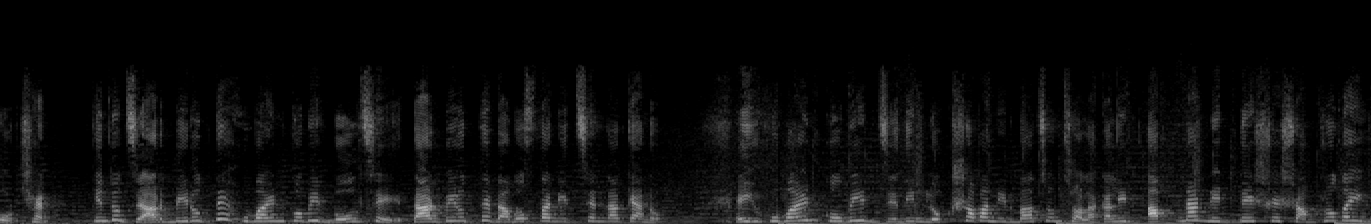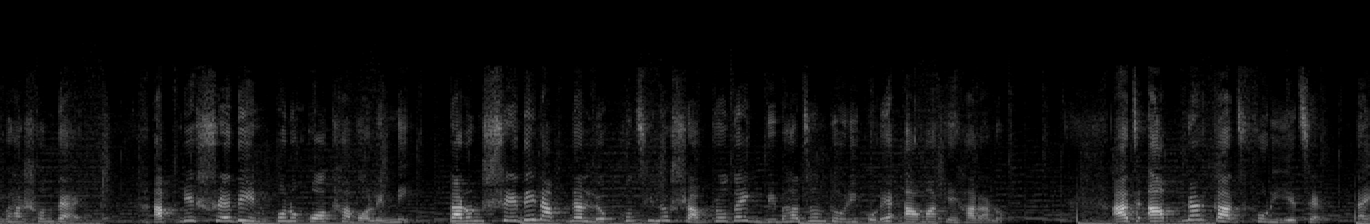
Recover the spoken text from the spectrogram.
করছেন, কিন্তু যার বিরুদ্ধে হুমায়ুন কবির বলছে, তার বিরুদ্ধে ব্যবস্থা নিচ্ছেন না কেন? এই হুমায়ুন কবির যেদিন লোকসভা নির্বাচন চলাকালীন আপনার নির্দেশে সাম্প্রদায়িক ভাষণ দেয় আপনি সেদিন কোনো কথা বলেননি। কারণ সেদিন আপনার লক্ষ্য ছিল সাম্প্রদায়িক বিভাজন তৈরি করে আমাকে হারানো। আজ আপনার কাজ ফুরিয়েছে তাই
